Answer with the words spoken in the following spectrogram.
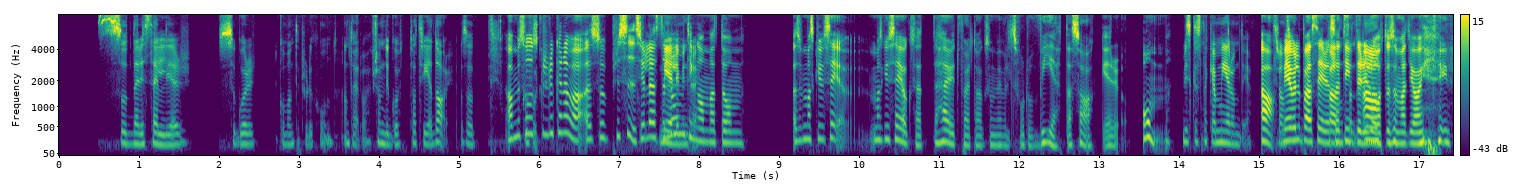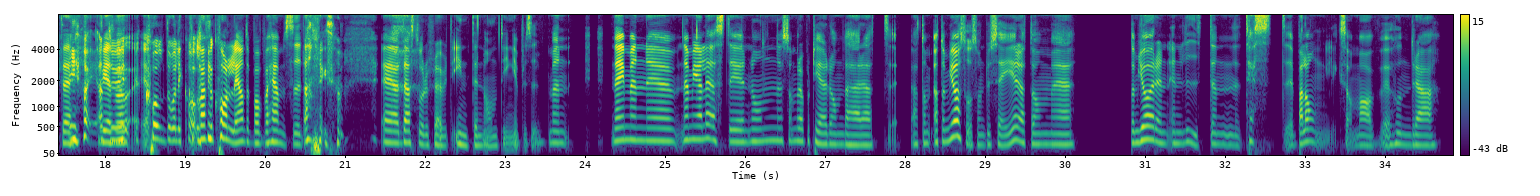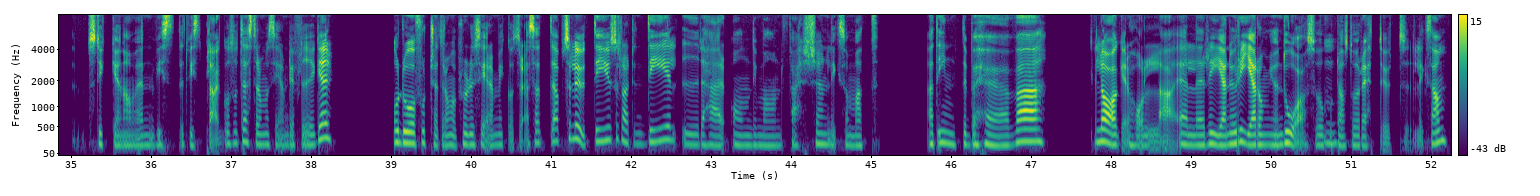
så när det säljer så går, det, går man till produktion antar jag då, eftersom det går, tar tre dagar. Alltså, Ja, men så fort. skulle det kunna vara. Alltså, precis. Jag läste Mer någonting om att de... Alltså man ska ju säga, man ska säga också att det här är ett företag som är väldigt svårt att veta saker om. vi ska snacka mer om det. Ja, Trans- men jag vill bara säga det så att inte det Ja. låter som att jag inte Ja, att vet vad- är koll, dålig koll. Varför kollar jag inte bara på hemsidan? Liksom? Eh, där står det för övrigt inte någonting i princip. Men, nej, men, eh, nej, men jag läste någon som rapporterade om det här att, att, de, att de gör så som du säger, att de, eh, de gör en, en liten testballong liksom, av hundra stycken av en viss, ett visst plagg och så testar de och ser om det flyger. Och då fortsätter de att producera mycket och sådär. Så att, absolut, det är ju såklart en del i det här on-demand fashion, liksom att, att inte behöva lagerhålla eller rea. Nu rear de ju ändå så Mm. skjortan står rätt ut. Liksom.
